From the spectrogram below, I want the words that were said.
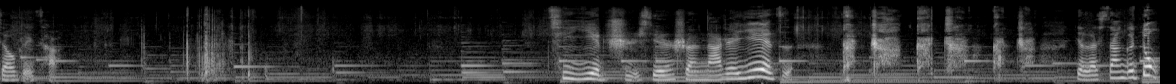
交给他。气叶齿先生拿着叶子，咔嚓咔嚓咔嚓，咬了三个洞。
